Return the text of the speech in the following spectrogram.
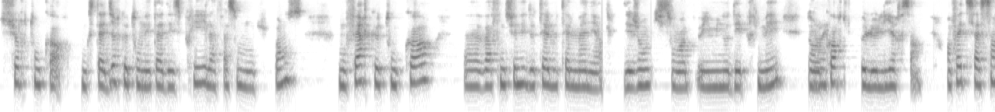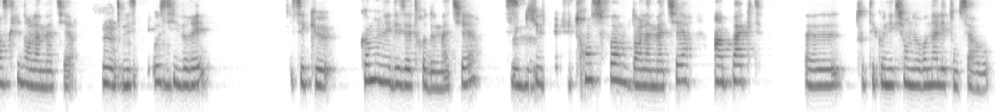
sur ton corps. Donc, c'est-à-dire que ton état d'esprit, la façon dont tu penses, vont faire que ton corps euh, va fonctionner de telle ou telle manière. Des gens qui sont un peu immunodéprimés, dans le corps, tu peux le lire ça. En fait, ça s'inscrit dans la matière. Mm. Mais c'est aussi vrai, c'est que comme on est des êtres de matière, ce mm-hmm. que tu transformes dans la matière impacte euh, toutes tes connexions neuronales et ton cerveau.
